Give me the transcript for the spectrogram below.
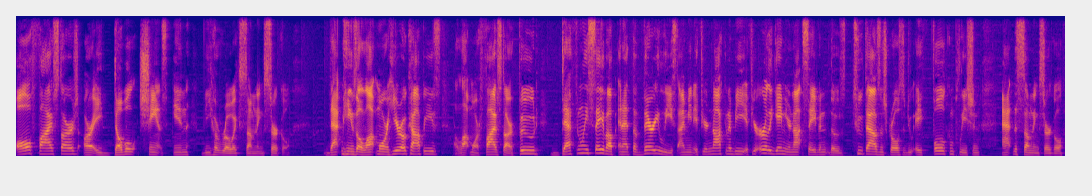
all five stars are a double chance in the heroic summoning circle. That means a lot more hero copies, a lot more five star food. Definitely save up. And at the very least, I mean, if you're not going to be, if you're early game, you're not saving those 2,000 scrolls to do a full completion at the summoning circle.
